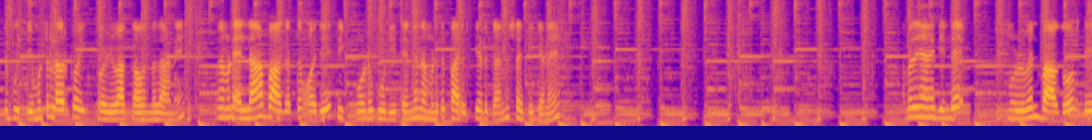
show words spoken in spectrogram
ഇത് ബുദ്ധിമുട്ടുള്ളവർക്ക് ഒഴിവാക്കാവുന്നതാണ്. നമ്മൾ എല്ലാ ഭാഗത്തും ഒരേ തിക്കോട് കൂടിയിട്ട് തന്നെ നമ്മളിത് പരത്തിയെടുക്കാനും ശ്രദ്ധിക്കണേ. അപ്പോൾ ഞാൻ ഇതിന്റെ മുഴുവൻ ഭാഗവും ഇതേ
